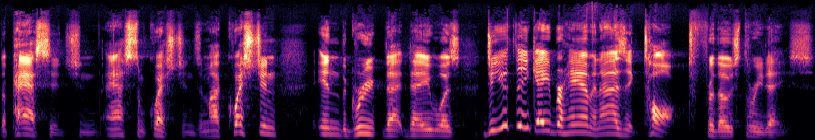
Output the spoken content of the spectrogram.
the passage and ask some questions. And my question in the group that day was Do you think Abraham and Isaac talked for those three days?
